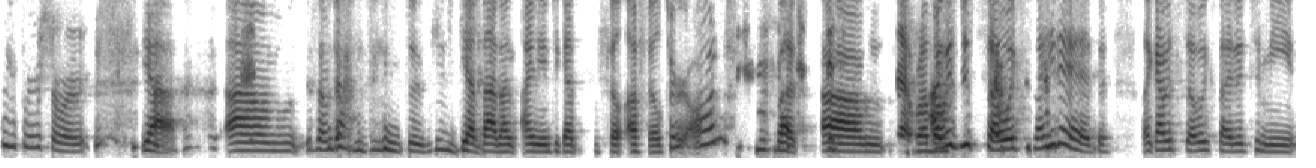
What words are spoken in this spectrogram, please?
super short. Yeah. Um, sometimes you to get that, I need to get a filter on. But um, I was just so excited. Like I was so excited to meet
